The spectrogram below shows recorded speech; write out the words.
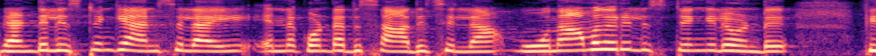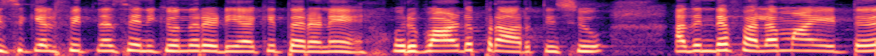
രണ്ട് ലിസ്റ്റും ക്യാൻസലായി. എന്നെ കൊണ്ട് അത് സാധിച്ചില്ല. മൂന്നാമതൊരു ലിസ്റ്റെങ്കിലും ഉണ്ട്. ഫിസിക്കൽ ഫിറ്റ്നസ് എനിക്കൊന്ന് റെഡിയാക്കി തരണേ. ഒരുപാട് പ്രാർത്ഥിച്ചു. അതിന്റെ ഫലമായിട്ട്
